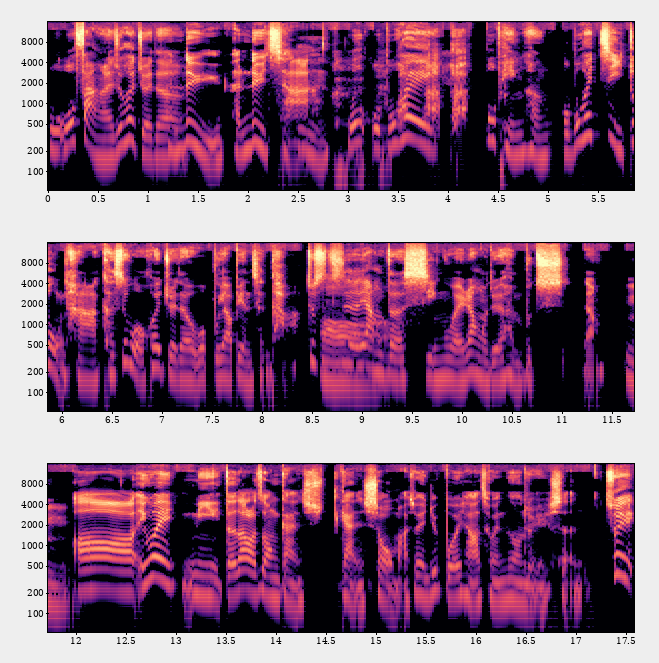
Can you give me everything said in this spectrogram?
我我反而就会觉得很绿，很绿茶。嗯、我我不会不平衡，我不会嫉妒他，可是我会觉得我不要变成他，就是这样的行为让我觉得很不耻。这样，嗯，哦，因为你得到了这种感感受嘛，所以你就不会想要成为那种女生。所以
